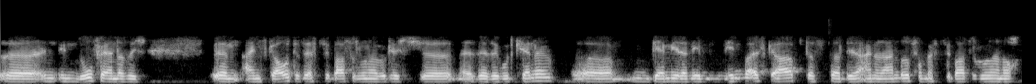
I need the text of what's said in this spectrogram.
äh, in, insofern, dass ich ähm, einen Scout des FC Barcelona wirklich äh, sehr, sehr gut kenne, äh, der mir dann eben einen Hinweis gab, dass da der eine oder andere vom FC Barcelona noch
